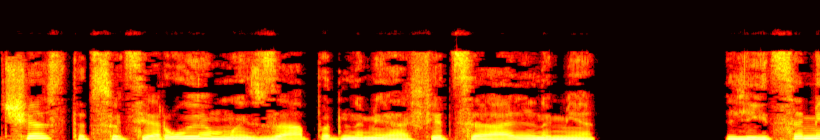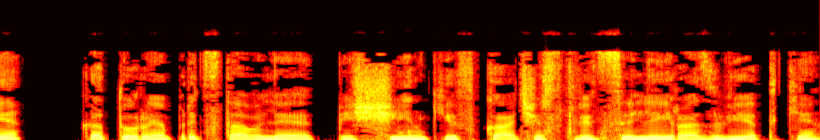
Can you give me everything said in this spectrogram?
часто цитируемой западными официальными лицами, которая представляет песчинки в качестве целей разведки.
